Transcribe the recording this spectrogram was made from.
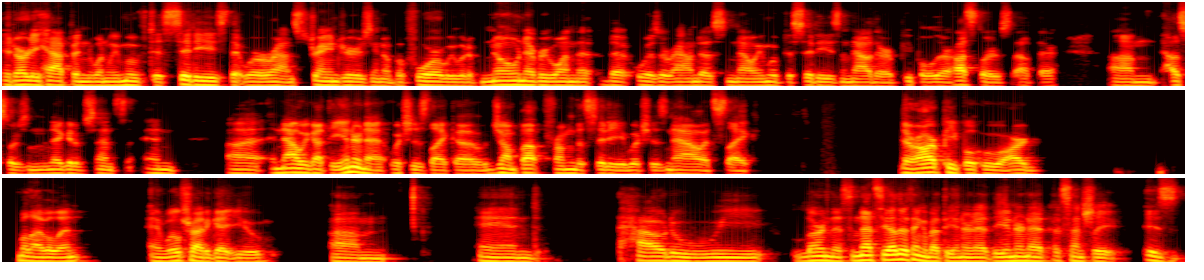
It already happened when we moved to cities that were around strangers. You know, before we would have known everyone that that was around us, and now we moved to cities, and now there are people, there are hustlers out there, um, hustlers in the negative sense, and uh, and now we got the internet, which is like a jump up from the city, which is now it's like there are people who are malevolent and will try to get you. Um, and how do we learn this? And that's the other thing about the internet. The internet essentially is,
